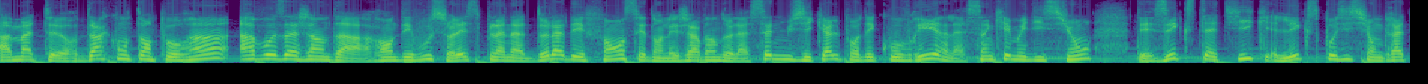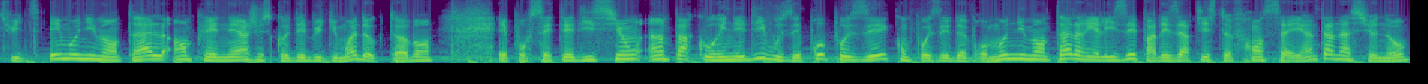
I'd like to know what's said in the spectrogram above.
Amateurs d'art contemporain, à vos agendas, rendez-vous sur l'esplanade de la Défense et dans les jardins de la scène musicale pour découvrir la cinquième édition des Extatiques, l'exposition gratuite et monumentale en plein air jusqu'au début du mois d'octobre. Et pour cette édition, un parcours inédit vous est proposé, composé d'œuvres monumentales réalisées par des artistes français et internationaux.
